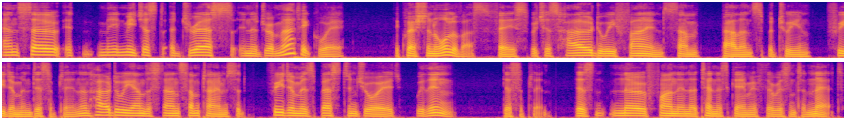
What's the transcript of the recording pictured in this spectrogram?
And so it made me just address in a dramatic way the question all of us face, which is how do we find some balance between freedom and discipline? And how do we understand sometimes that freedom is best enjoyed within discipline? There's no fun in a tennis game if there isn't a net.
